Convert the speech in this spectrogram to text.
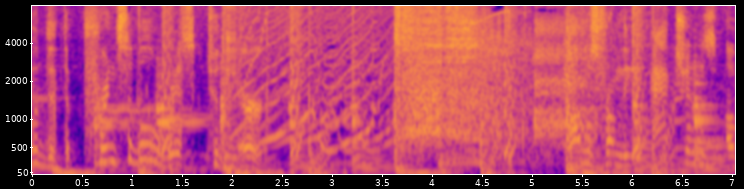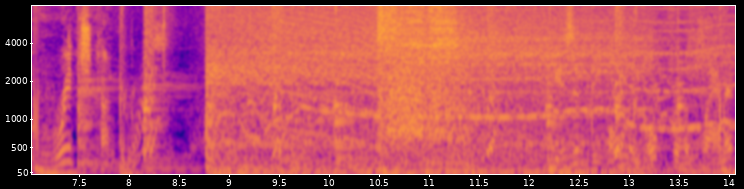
Conclude that the principal risk to the earth comes from the actions of rich countries? Isn't the only hope for the planet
